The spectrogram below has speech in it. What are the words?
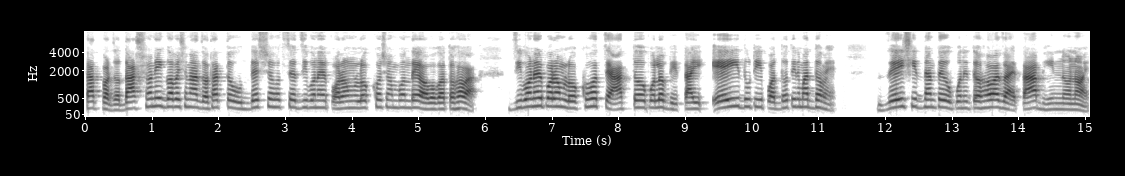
তাৎপর্য, দার্শনিক গবেষণার যথার্থ উদ্দেশ্য হচ্ছে জীবনের পরম লক্ষ্য সম্বন্ধে অবগত হওয়া। জীবনের পরম লক্ষ্য হচ্ছে আত্ম উপলব্ধি। তাই এই দুটি পদ্ধতির মাধ্যমে যেই সিদ্ধান্তে উপনীত হওয়া যায় তা ভিন্ন নয়।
